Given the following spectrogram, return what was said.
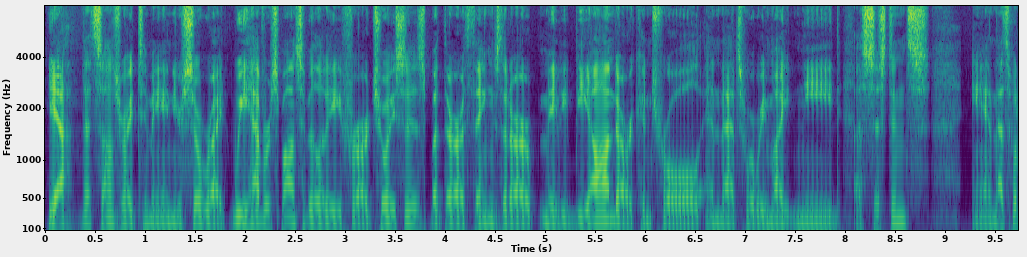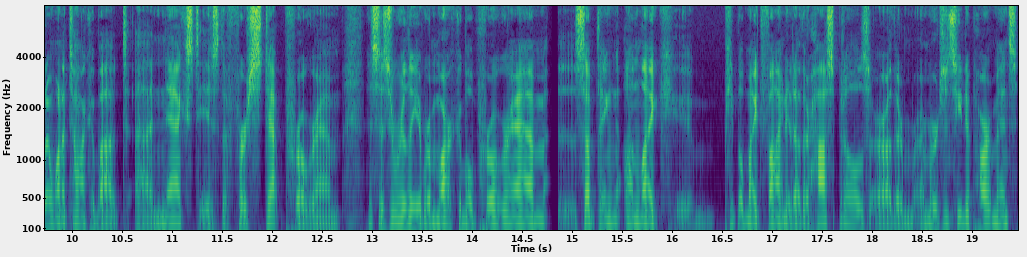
Yeah, that sounds right to me. And you're so right. We have responsibility for our choices, but there are things that are maybe beyond our control. And that's where we might need assistance. And that's what I want to talk about uh, next is the First Step program. This is really a remarkable program, something unlike uh, people might find at other hospitals or other emergency departments.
